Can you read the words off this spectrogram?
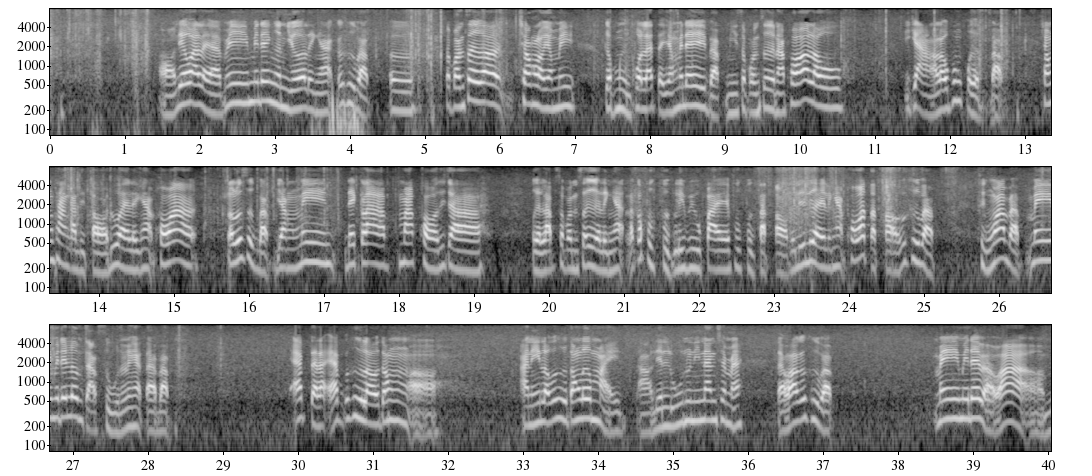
อ๋อเรียกว่าอะไรอะไม่ไม่ได้เงินเยอะอะไรเงี้ย ก็คือแบบเออสปอนเซอร์ก็ช่องเรายังไม่เกือบหมื่นคนแล้ว แต่ยังไม่ได้แบบมีสปอนเซอร์นะ เพราะเราอีกอย่างเราเพิ่งเปิดแบบช่องทางการติดต่อด้วยอะไรเงี้ย เพราะว่าเรารู้สึกแบบยังไม่ได้กล้ามากพอที่จะ ปิดรับสปอนเซอร์อะไรเงี้ยแล้วก็ฝึกฝึกรีวิวไปฝึกฝึกตัดต่อไปเรื่อยๆอะไรเงี้ยเพราะว่าตัดต่อก็คือแบบ ถึงว่าแบบไม่ไม่ได้เริ่มจากศูนย์อะไรเงี้ยแต่แบบแอปแต่ละแอปก็คือเราต้องเอ่ออันนี้เราก็คือต้องเริ่มใหม่อ่าเรียนรู้นู่นนี่นั่นใช่ไหมแต่ว่าก็คือแบบ ไม่ไม่ได้แบบว่า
